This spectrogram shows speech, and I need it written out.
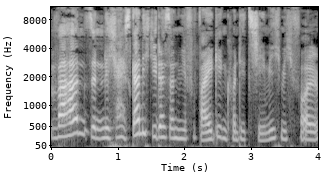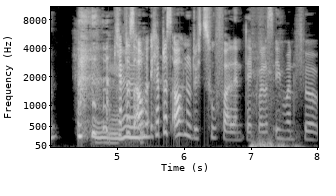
Wahnsinn. Und ich weiß gar nicht, wie das an mir vorbeigehen konnte. Jetzt schäme ich mich voll. Ich habe das auch, ich habe das auch nur durch Zufall entdeckt, weil das irgendwann für,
